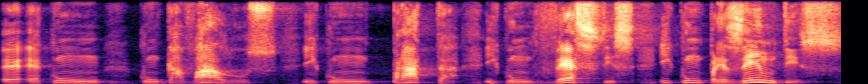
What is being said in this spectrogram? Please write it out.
é, é, com, com cavalos, e com prata, e com vestes, e com presentes.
